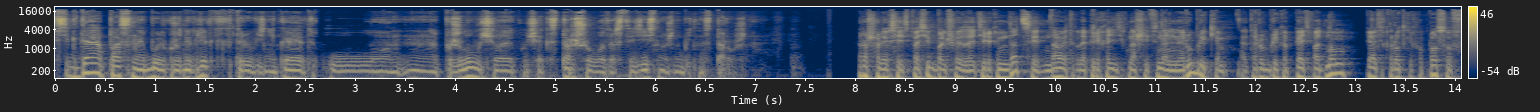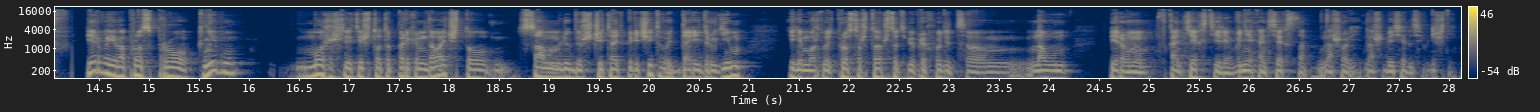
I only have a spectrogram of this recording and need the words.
Всегда опасная боль в грудной клетке, которая возникает у пожилого человека, у человека старшего возраста. Здесь нужно быть настороженным. Хорошо, Алексей, спасибо большое за эти рекомендации. Давай тогда переходить к нашей финальной рубрике. Это рубрика «5 в одном», 5 коротких вопросов. Первый вопрос про книгу. Можешь ли ты что-то порекомендовать, что сам любишь читать, перечитывать, дарить другим? Или, может быть, просто что, что тебе приходит э, на ум первым в контексте или вне контекста нашей, нашей беседы сегодняшней?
